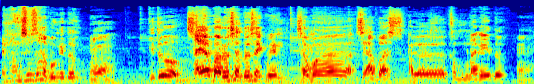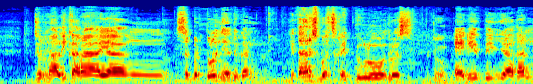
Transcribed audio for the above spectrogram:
emang susah Bung itu. Nah, itu saya baru satu segmen sama si Abbas ke Kampung Naga itu. Eh, jurnal Ikara yang sebetulnya itu kan kita harus buat skrip dulu terus betul. betul. editingnya kan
